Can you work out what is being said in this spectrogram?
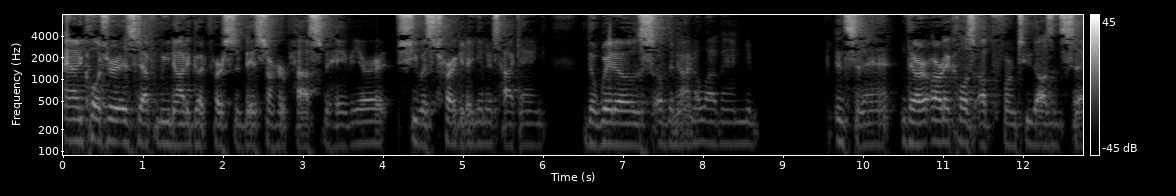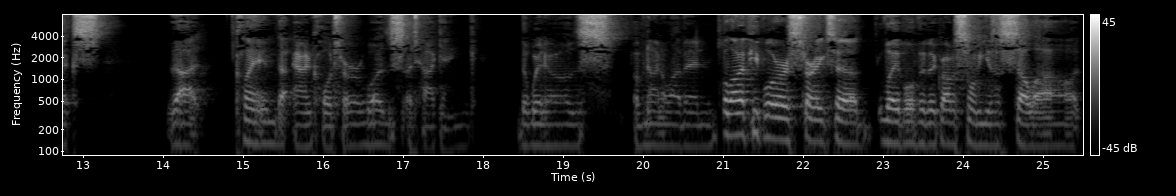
Ann Coulter is definitely not a good person based on her past behavior. She was targeting and attacking the widows of the 9-11 incident. There are articles up from 2006 that claim that Ann Coulter was attacking the widows of 9-11. A lot of people are starting to label Vivek Ramaswamy as a sellout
